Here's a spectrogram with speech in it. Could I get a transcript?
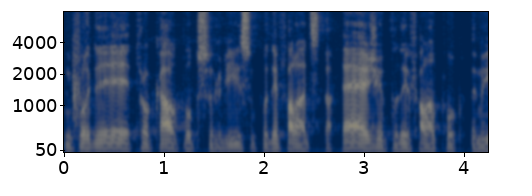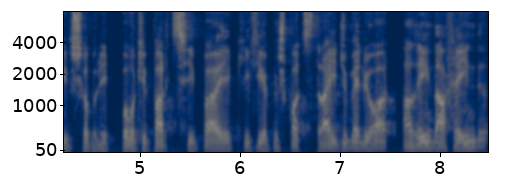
em poder trocar um pouco sobre isso, poder falar de estratégia, poder falar um pouco também sobre como que participa e o que, que a gente pode extrair de melhor, além da venda,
